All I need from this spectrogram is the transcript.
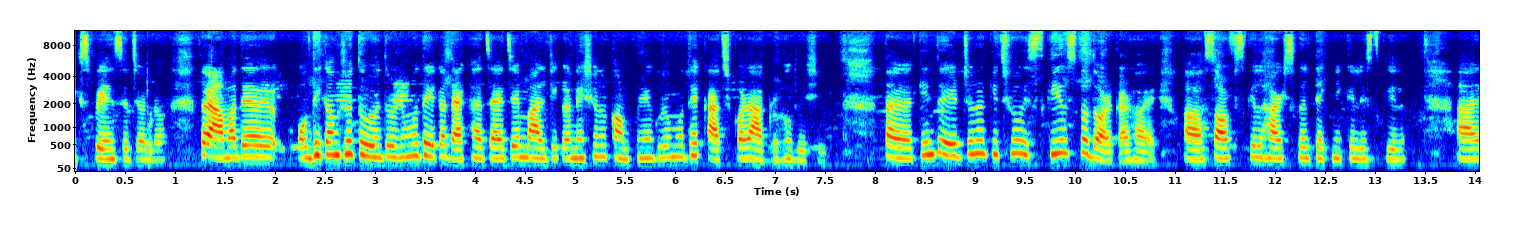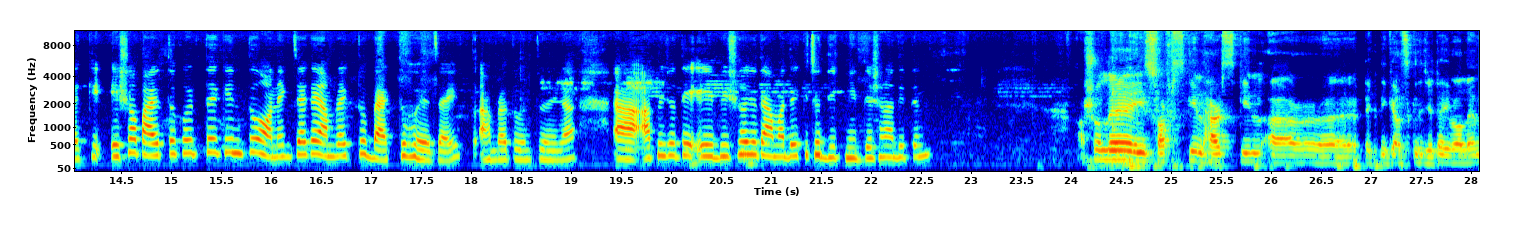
এক্সপিরিয়েন্সের জন্য। তো আমাদের অধিকাংশ তরুণ তরুণীর মধ্যে এটা দেখা যায় যে মাল্টি ন্যাশনাল কোম্পানিগুলোর মধ্যে কাজ করার আগ্রহ বেশি। তা কিন্তু এর জন্য কিছু স্কিলস তো দরকার হয়। Soft skill hard skill technical skill এসব আয়ত্ত করতে কিন্তু অনেক জায়গায় আমরা একটু ব্যর্থ হয়ে যাই, আমরা তরুণ তরুণীরা। আপনি যদি এই বিষয়ে যদি আমাদের কিছু দিক নির্দেশনা দিতেন। আসলে এই সফট স্কিল হার্ড স্কিল আর টেকনিক্যাল স্কিল যেটাই বলেন,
